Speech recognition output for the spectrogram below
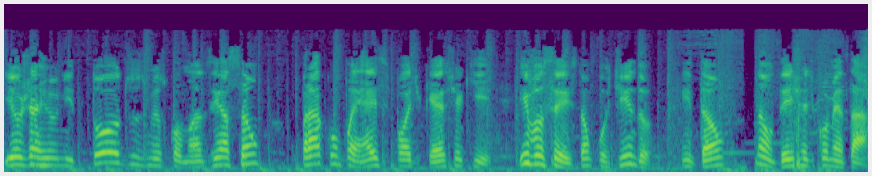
e eu já reuni todos os meus comandos em ação para acompanhar esse podcast aqui. E vocês, estão curtindo? Então, não deixa de comentar.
